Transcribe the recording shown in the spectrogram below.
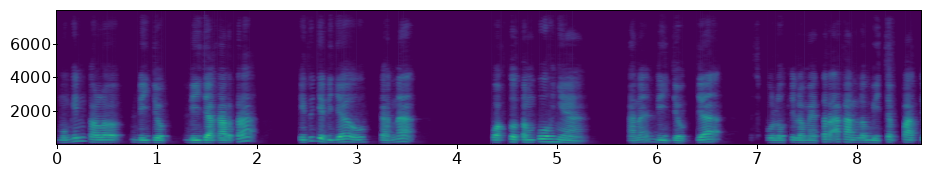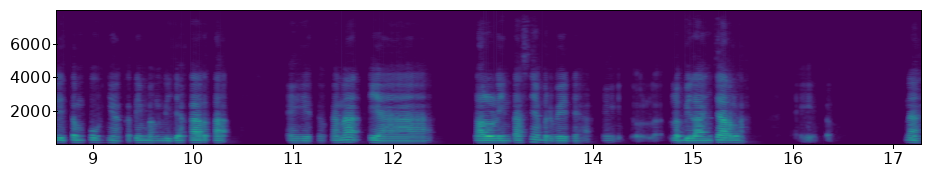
mungkin kalau di Jog di Jakarta itu jadi jauh karena waktu tempuhnya. Karena di Jogja 10 kilometer akan lebih cepat ditempuhnya ketimbang di Jakarta, kayak gitu. Karena ya lalu lintasnya berbeda kayak gitu, le lebih lancar lah kayak gitu. Nah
